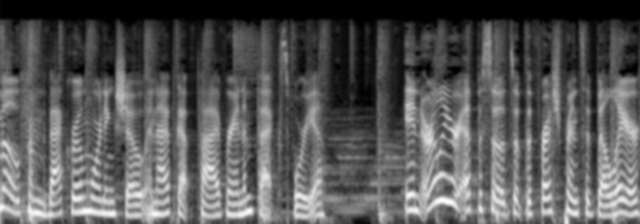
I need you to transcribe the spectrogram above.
Mo from the Back Row Morning Show, and I've got five random facts for you. In earlier episodes of The Fresh Prince of Bel Air,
